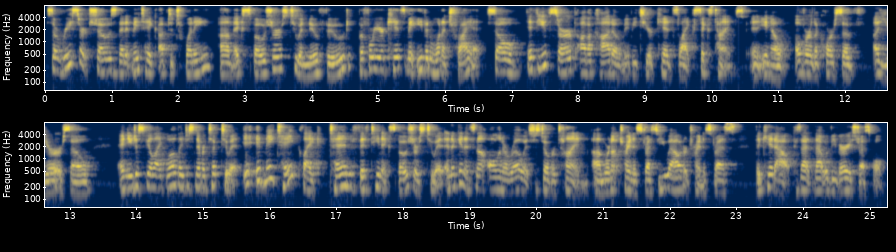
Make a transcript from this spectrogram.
So, research shows that it may take up to 20 um, exposures to a new food before your kids may even want to try it. So, if you've served avocado maybe to your kids like six times, eh, you know, over the course of a year or so, and you just feel like, well, they just never took to it. it. It may take like 10, 15 exposures to it. And again, it's not all in a row, it's just over time. Um, we're not trying to stress you out or trying to stress the kid out because that, that would be very stressful.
